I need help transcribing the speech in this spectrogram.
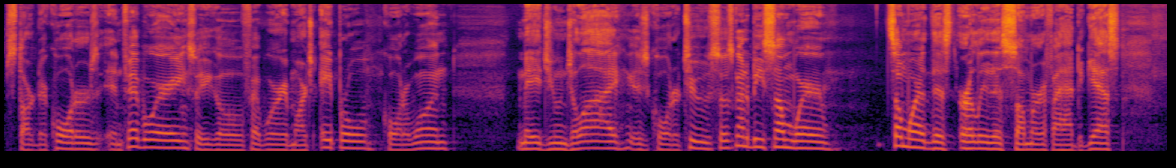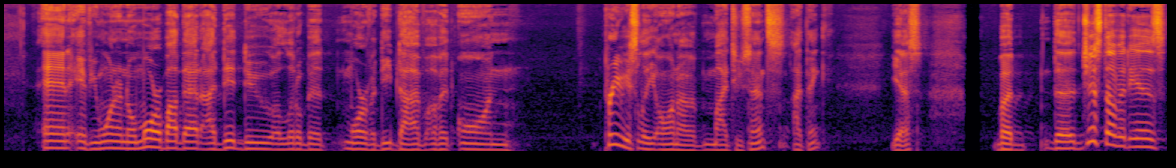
start their quarters in February, so you go February, March, April, quarter one, May, June, July is quarter two. So it's going to be somewhere, somewhere this early this summer, if I had to guess. And if you want to know more about that, I did do a little bit more of a deep dive of it on previously on a my two cents, I think. Yes. But the gist of it is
